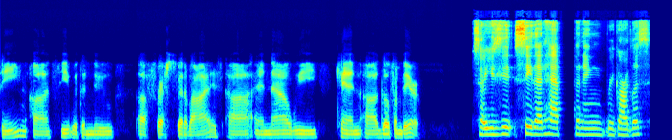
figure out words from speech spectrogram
seen, see it with a new, uh, fresh set of eyes, uh, and now we can uh, go from there. So you see that happening regardless?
